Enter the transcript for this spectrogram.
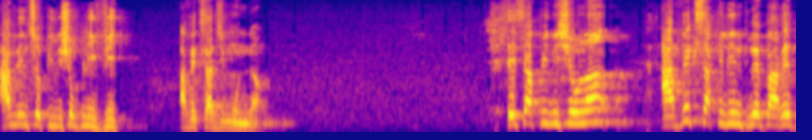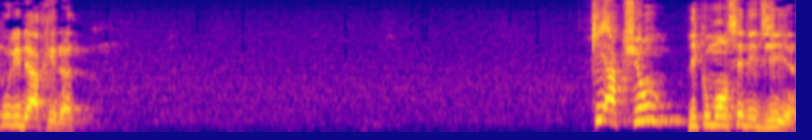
amène sa punition plus vite avec sa dimoun Et sa punition là, avec ça qu'il a préparé pour l'idée d'akhirat. Qui action, il commençait à dire,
